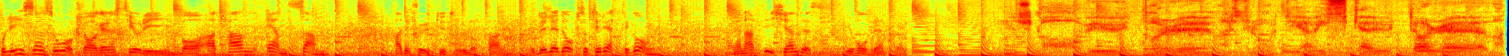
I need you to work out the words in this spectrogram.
Polisens och åklagarens teori var att han ensam hade skjutit Olof Palme. Och det ledde också till rättegång. Men han frikändes i hovrätten. Nu ska vi ut på rövarstråt. Ja, vi ska ut och röva.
